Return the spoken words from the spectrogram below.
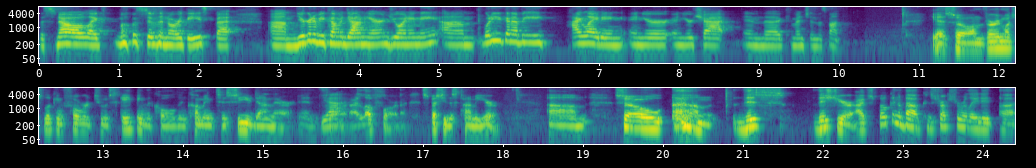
the snow like most of the Northeast, but um, you're going to be coming down here and joining me. Um, what are you going to be highlighting in your in your chat in the convention this month? Yeah, so I'm very much looking forward to escaping the cold and coming to see you down there in Florida. I love Florida, especially this time of year. Um, so um, this this year, I've spoken about construction related uh,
